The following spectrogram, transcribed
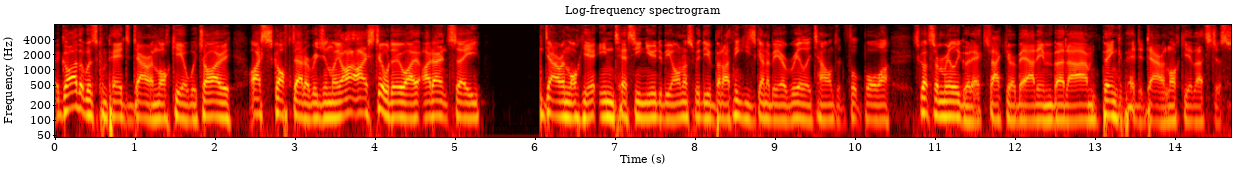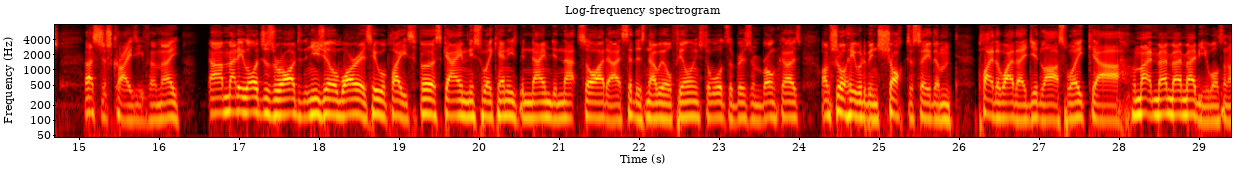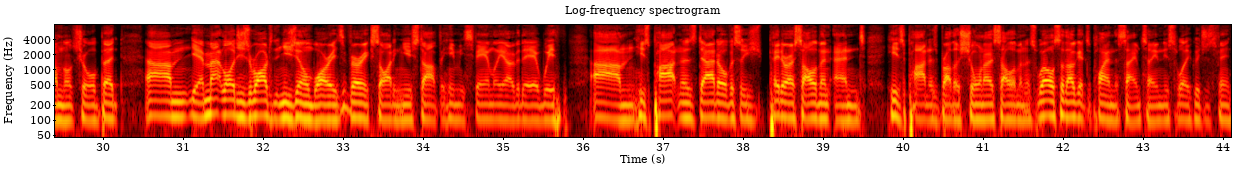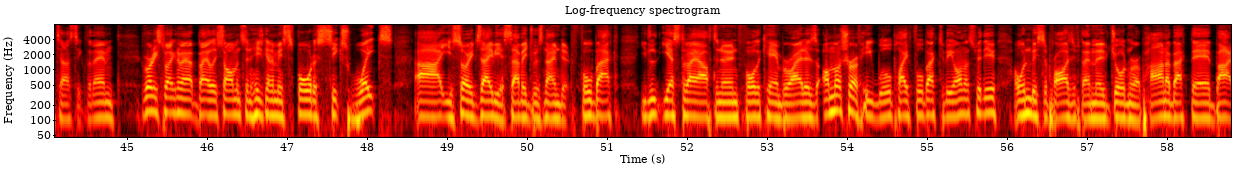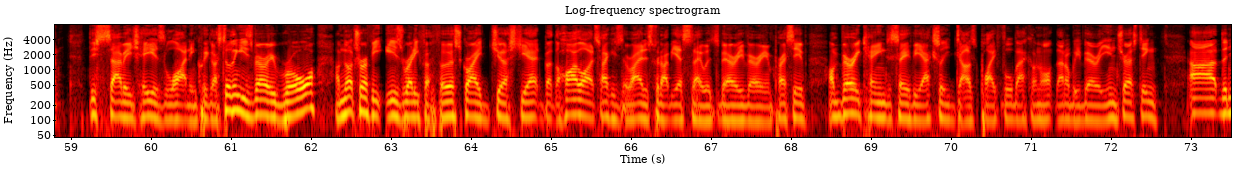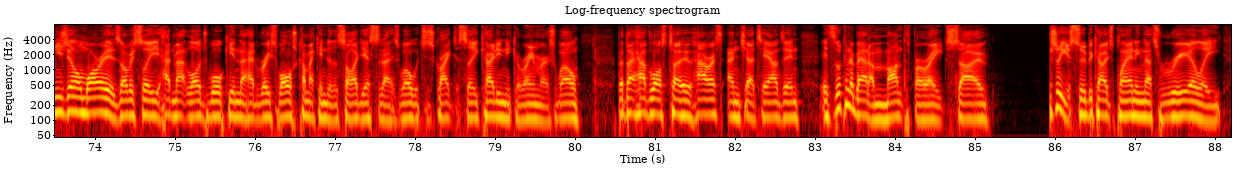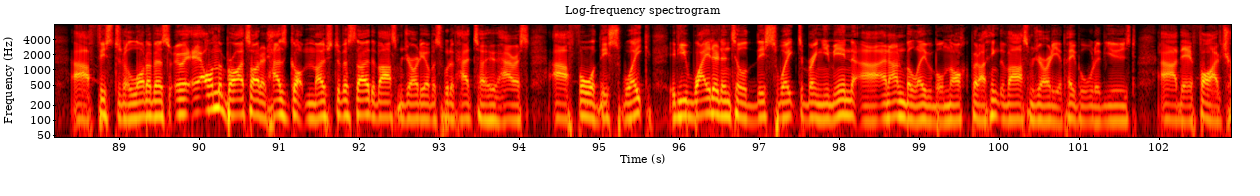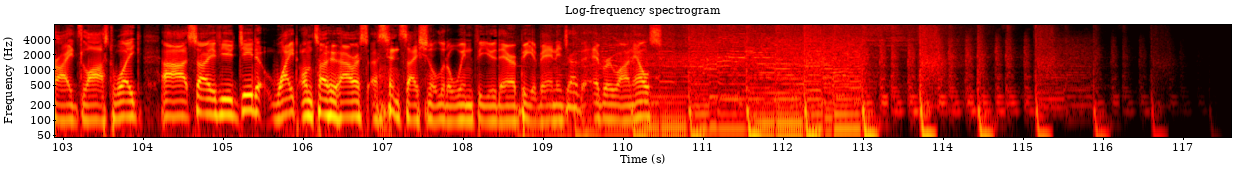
A guy that was compared to Darren Lockyer, which I, I scoffed at originally. I, I still do. I, I don't see Darren Lockyer in Tesi Niu, to be honest with you, but I think he's going to be a really talented footballer. He's got some really good X factor about him, but um, being compared to Darren Lockyer, that's just that's just crazy for me. Uh, Matty Lodge has arrived at the New Zealand Warriors. He will play his first game this weekend. He's been named in that side. I uh, said there's no ill feelings towards the Brisbane Broncos. I'm sure he would have been shocked to see them play the way they did last week. Uh, maybe he wasn't. I'm not sure. But um, yeah, Matt Lodge has arrived at the New Zealand Warriors. A very exciting new start for him, his family over there with um, his partner's dad, obviously Peter O'Sullivan, and his partner's brother Sean O'Sullivan as well. So they'll get to play in the same team this week, which is fantastic for them. We've already spoken about Bailey Simonsson. He's going to miss four to six weeks. Uh, you saw Xavier Savage was named at fullback yesterday afternoon for the Canberra Raiders. I'm not sure if he will play fullback, to be honest with you. I wouldn't be surprised if they move Jordan Rapana back there, but this Savage, he is lightning quick. I still think he's very raw. I'm not sure if he is ready for first grade just yet, but the highlights package the Raiders put up yesterday was very, very impressive. I'm very keen to see if he actually does play fullback or not. That'll be very interesting. Uh, the New Zealand Warriors obviously had Matt Lodge walk in. They had Reece Walsh come back into the side yesterday as well, which is great to see. Kodi Nikorima as well. But they have lost Tohu Harris and Chad Townsend. It's looking about a month for each. So especially your super coach planning, that's really uh, fisted a lot of us. Uh, on the bright side, it has got most of us, though. The vast majority of us would have had Tohu Harris uh, for this week. If you waited until this week to bring him in, uh, an unbelievable knock, but I think the vast majority of people would have used uh, their five trades last week. Uh, so if you did wait on Tohu Harris, a sensational little win for you there, a big advantage over everyone else.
